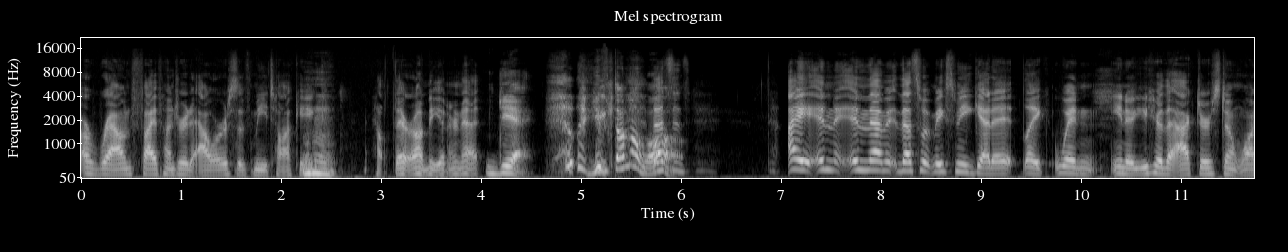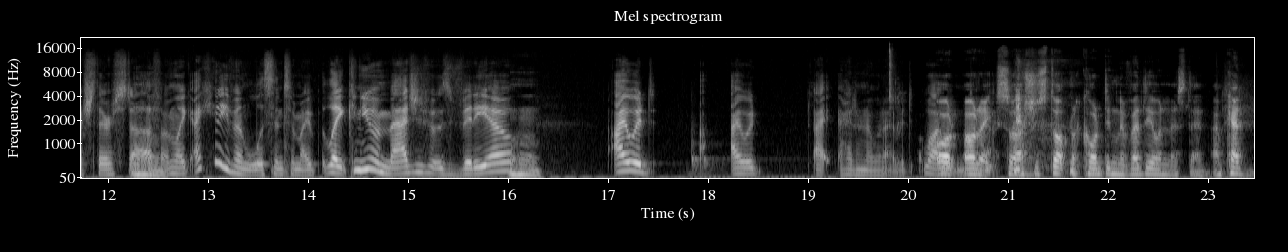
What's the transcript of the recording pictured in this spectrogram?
around 500 hours of me talking out there on the internet. Yeah. Like, You've done a lot. I and and that that's what makes me get it. Like when you know you hear the actors don't watch their stuff. Mm-hmm. I'm like, I can't even listen to my like. Can you imagine if it was video? Mm-hmm. I would, I would, I, I don't know what I would. Well, All, do right, that. so I should stop recording the video on this then. I'm kidding.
